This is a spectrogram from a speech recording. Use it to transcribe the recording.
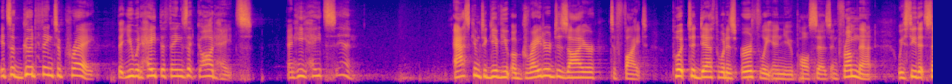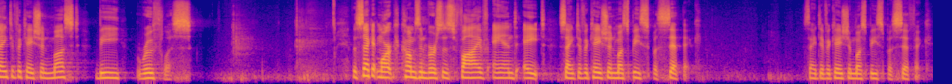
It's a good thing to pray that you would hate the things that God hates, and He hates sin. Ask Him to give you a greater desire to fight. Put to death what is earthly in you, Paul says. And from that, we see that sanctification must be ruthless. The second mark comes in verses 5 and 8. Sanctification must be specific. Sanctification must be specific.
